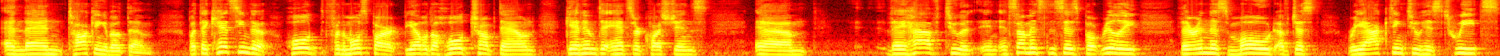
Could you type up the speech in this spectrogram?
and then talking about them. But they can't seem to hold, for the most part, be able to hold Trump down, get him to answer questions. Um, they have to, in, in some instances, but really, they're in this mode of just reacting to his tweets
